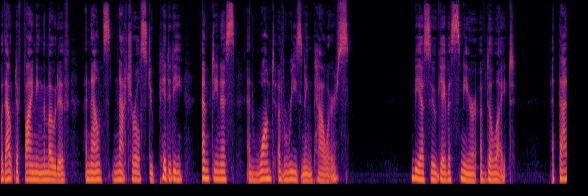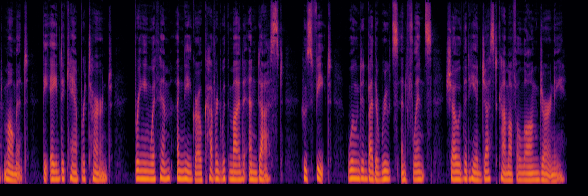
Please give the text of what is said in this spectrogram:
without defining the motive, announce natural stupidity, emptiness, and want of reasoning powers. Biassou gave a sneer of delight. At that moment, the aide de camp returned, bringing with him a negro covered with mud and dust, whose feet, wounded by the roots and flints, showed that he had just come off a long journey.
